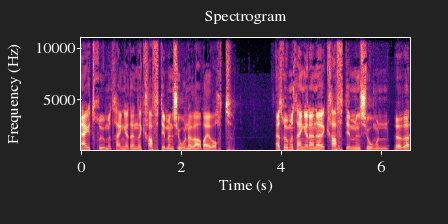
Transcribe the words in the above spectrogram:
Jeg tror vi trenger denne kraftdimensjonen over arbeidet vårt. Jeg tror vi trenger denne kraftdimensjonen over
